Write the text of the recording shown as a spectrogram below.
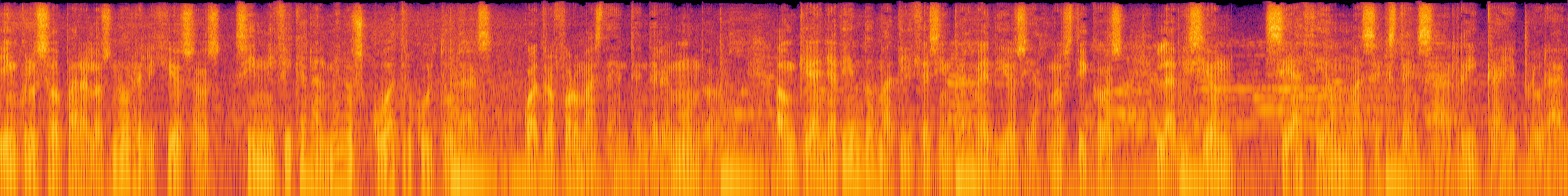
Incluso para los no religiosos significan al menos cuatro culturas, cuatro formas de entender el mundo. Aunque añadiendo matices intermedios y agnósticos, la visión se hace aún más extensa, rica y plural.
